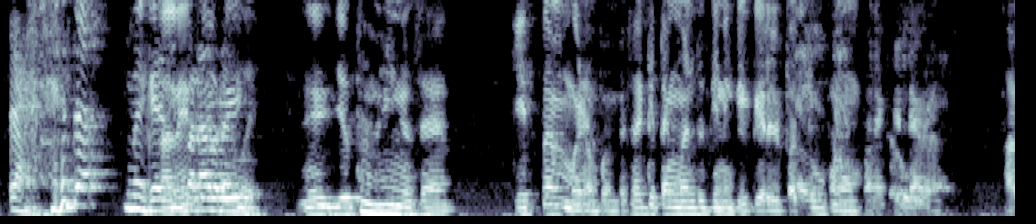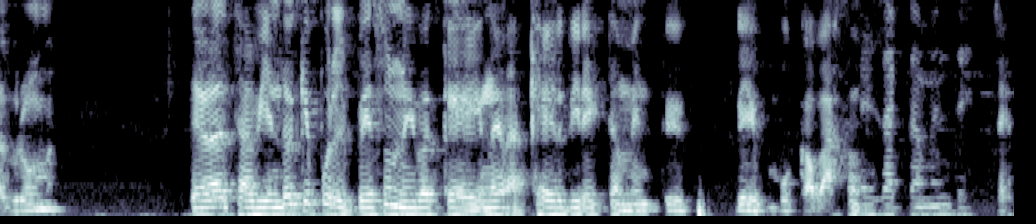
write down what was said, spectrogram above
La neta, me quedé La sin palabras, güey. eh, yo también, o sea, qué tan, bueno, para empezar, qué tan mal te tiene que querer el pato El como para que le hagas al broma. Sabiendo que por el peso no iba a caer, no iba a caer directamente de boca abajo. Exactamente. O sea,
